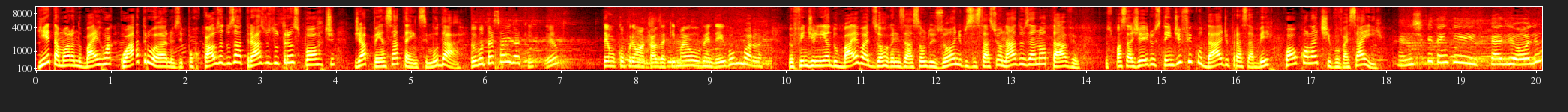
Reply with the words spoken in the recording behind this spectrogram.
Rita mora no bairro há quatro anos e, por causa dos atrasos do transporte, já pensa até em se mudar. Eu vou ter saído daqui. Eu tenho, comprei uma casa aqui, mas eu vou vender e vou embora. No fim de linha do bairro, a desorganização dos ônibus estacionados é notável. Os passageiros têm dificuldade para saber qual coletivo vai sair. A gente que tem que ficar de olho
